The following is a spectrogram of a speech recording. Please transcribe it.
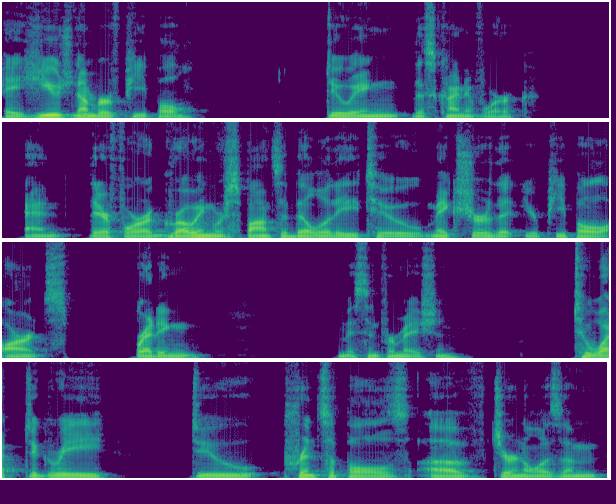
a huge number of people doing this kind of work and therefore a growing responsibility to make sure that your people aren't spreading misinformation. To what degree do principles of journalism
